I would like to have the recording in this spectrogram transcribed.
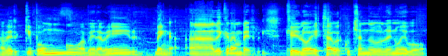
a ver qué pongo, a ver, a ver. Venga, a The Cranberries, que lo he estado escuchando de nuevo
